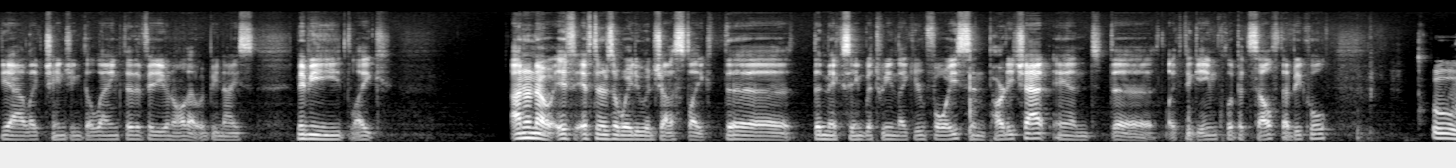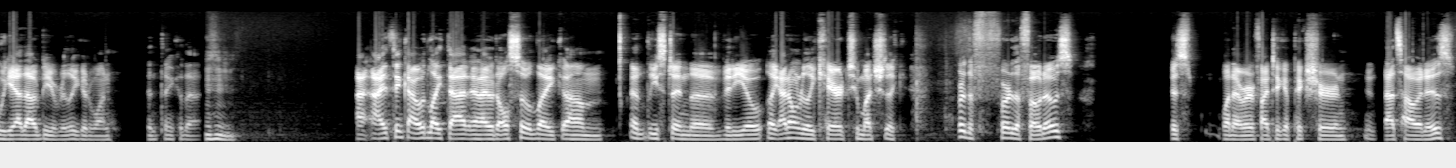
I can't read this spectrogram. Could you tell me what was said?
yeah like changing the length of the video and all that would be nice. Maybe like i don't know if if there's a way to adjust like the the mixing between like your voice and party chat and the like the game clip itself that'd be cool. Ooh, yeah that would be a really good one. Didn't think of that. Mm-hmm. I, I think i would like that and i would also like um at least in the video like i don't really care too much like for the for the photos just whatever. If I take a picture and that's how it is,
